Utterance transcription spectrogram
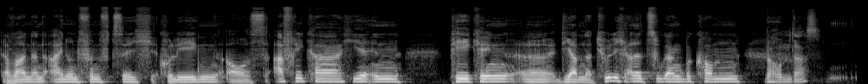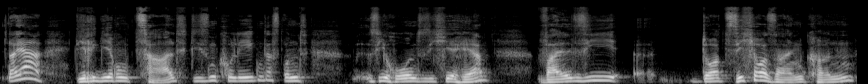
Da waren dann 51 Kollegen aus Afrika hier in Peking. Äh, die haben natürlich alle Zugang bekommen. Warum das? Naja, die Regierung zahlt diesen Kollegen das und sie holen sie sich hierher, weil sie äh, dort sicher sein können,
